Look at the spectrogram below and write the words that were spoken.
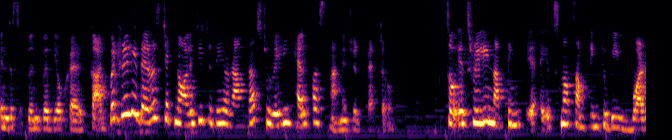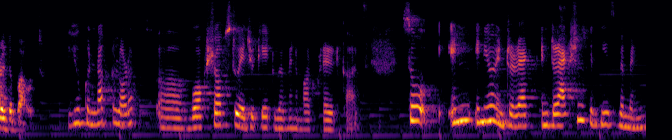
indisciplined with your credit card. But really, there is technology today around us to really help us manage it better. So it's really nothing, it's not something to be worried about. You conduct a lot of uh, workshops to educate women about credit cards. So, in, in your interact interactions with these women,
